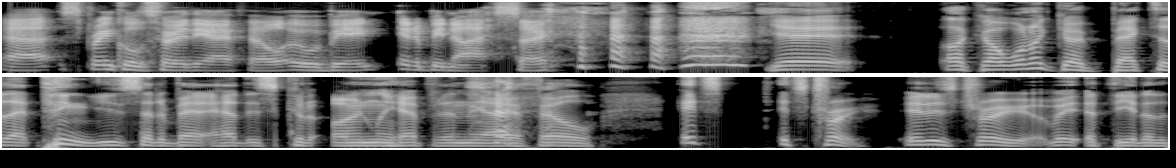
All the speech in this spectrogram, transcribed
uh, sprinkled through the AFL, it would be it'd be nice. So Yeah, like I want to go back to that thing you said about how this could only happen in the AFL. it's it's true. It is true at the end of the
